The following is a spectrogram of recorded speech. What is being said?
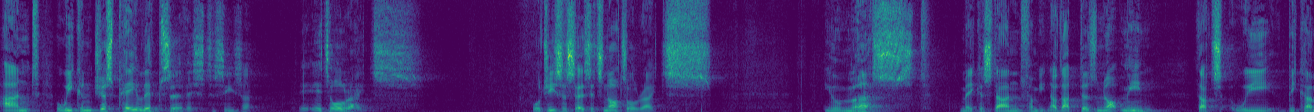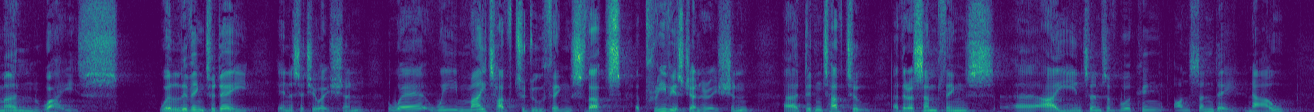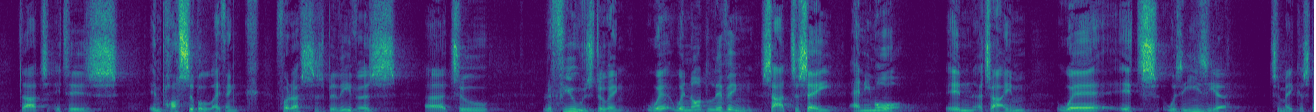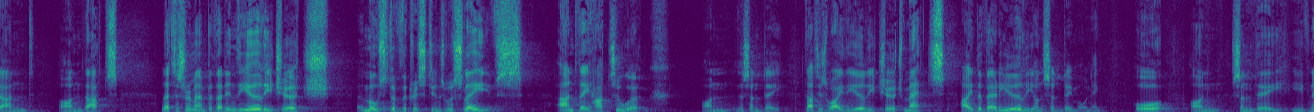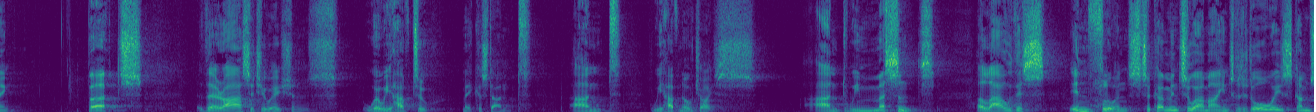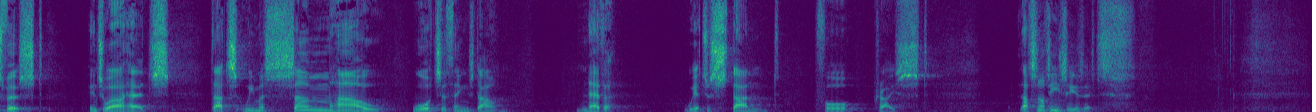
and we can just pay lip service to Caesar. It's all right. Well, Jesus says it's not all right. You must make a stand for me. Now, that does not mean that we become unwise. We're living today in a situation where we might have to do things that a previous generation uh, didn't have to. Uh, there are some things, uh, i.e., in terms of working on Sunday now, that it is impossible, I think, for us as believers uh, to refuse doing. We're, we're not living, sad to say, anymore in a time where it was easier to make a stand on that let us remember that in the early church, most of the Christians were slaves and they had to work on the Sunday. That is why the early church met either very early on Sunday morning or on Sunday evening. But there are situations where we have to make a stand and we have no choice. And we mustn't allow this influence to come into our minds, because it always comes first into our heads, that we must somehow water things down. Never. We are to stand for Christ. That's not easy, is it?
